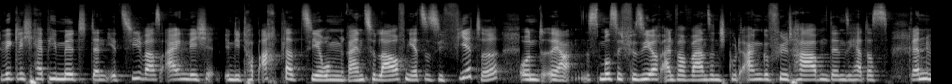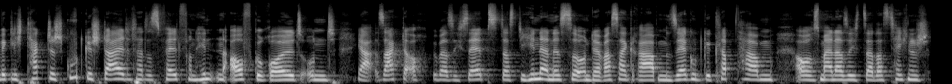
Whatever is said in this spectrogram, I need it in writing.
wirklich happy mit, denn ihr Ziel war es eigentlich, in die Top 8 Platzierungen reinzulaufen. Jetzt ist sie vierte und ja, es muss sich für sie auch einfach wahnsinnig gut angefühlt haben, denn sie hat das Rennen wirklich taktisch gut gestaltet gestaltet, hat das Feld von hinten aufgerollt und ja, sagte auch über sich selbst, dass die Hindernisse und der Wassergraben sehr gut geklappt haben. Auch aus meiner Sicht sah das technisch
